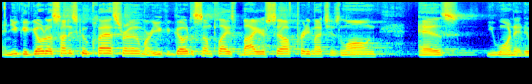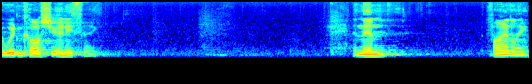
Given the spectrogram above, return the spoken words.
And you could go to a Sunday school classroom or you could go to some place by yourself pretty much as long as you wanted. It wouldn't cost you anything. And then finally,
